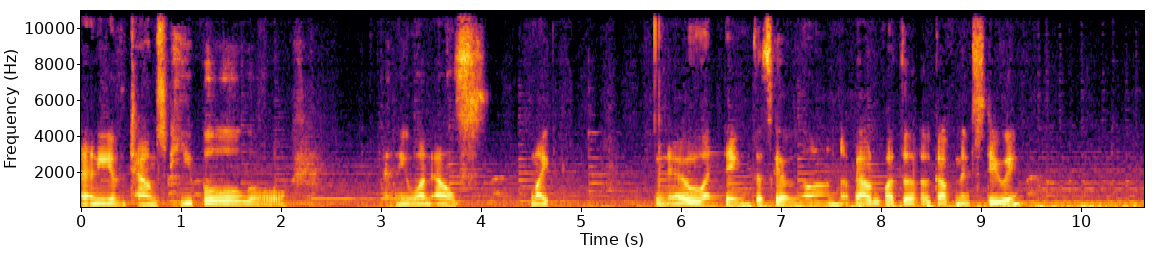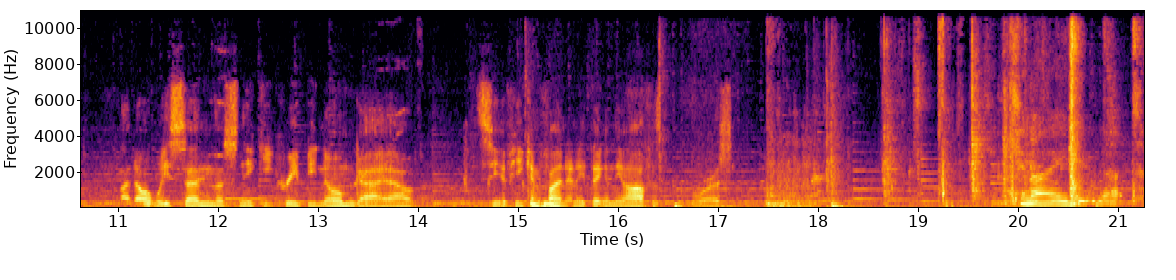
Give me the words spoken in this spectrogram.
any of the townspeople or anyone else might know anything that's going on about what the government's doing? Why don't we send the sneaky, creepy gnome guy out? See if he can mm-hmm. find anything in the office for us. Can I do that?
